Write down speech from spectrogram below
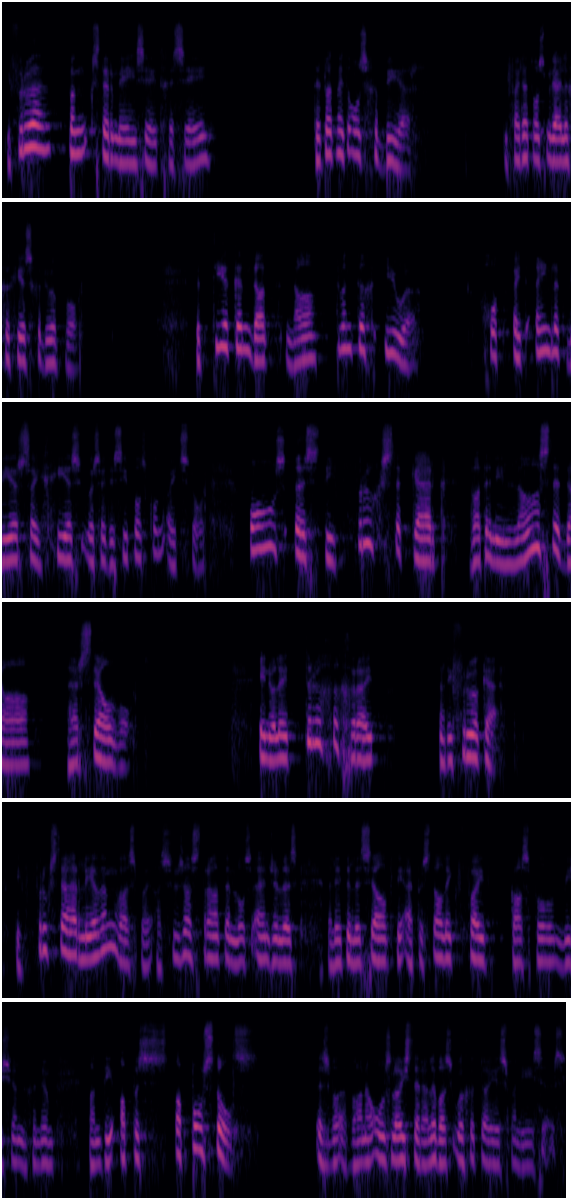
Die vroeë Pinkstermense het gesê dit wat met ons gebeur, die feit dat ons met die Heilige Gees gedoop word, beteken dat na 20 eeue God uiteindelik weer sy gees oor sy disippels kon uitstort. Ons is die vroegste kerk wat in die laaste dae herstel word. En hulle het teruggegryp na die vroeë kerk. Die vroegste herlewing was by Azusa Straat in Los Angeles. Hulle het hulle self die Apostolic Faith Gospel Mission genoem want die apostels is waarna ons luister. Hulle was ooggetuies van Jesus.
